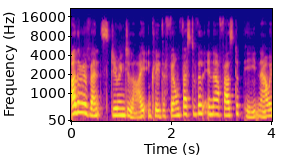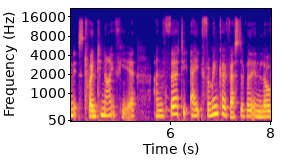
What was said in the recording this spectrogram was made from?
Other events during July include the Film Festival in Alfaz de Pi, now in its 29th year, and the 38th Flamenco Festival in Lo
